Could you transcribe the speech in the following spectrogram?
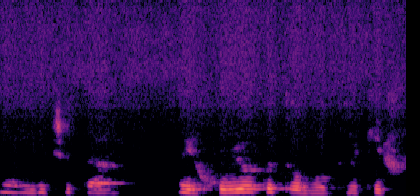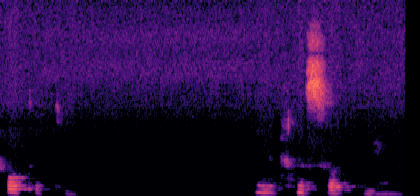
להרגיש את האיכויות הטובות מקיפות אותו ונכנסות פנימה.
